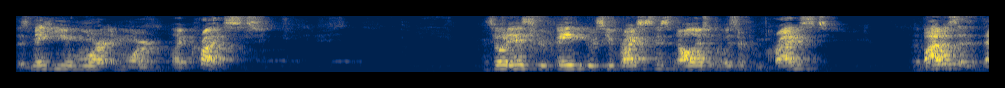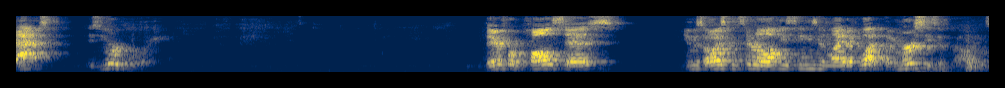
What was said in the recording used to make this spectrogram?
that's making you more and more like Christ. And so it is through faith that you receive righteousness, knowledge, and wisdom from Christ. And the Bible says that is your glory. Therefore, Paul says, you must always consider all these things in light of what? The mercies of God.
